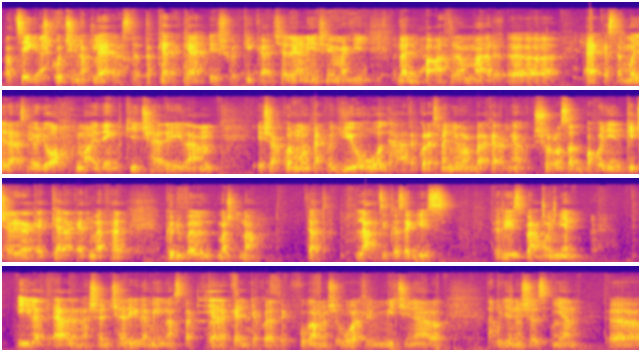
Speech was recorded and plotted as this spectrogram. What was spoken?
a céges kocsinak leeresztett a kereke, és hogy ki kell cserélni, és én meg így nagy bátran már ö, elkezdtem magyarázni, hogy jó, majd én kicserélem, és akkor mondták, hogy jó, de hát akkor ezt már nyilván bele kell rakni a sorozatba, hogy én kicserélek egy kereket, mert hát körülbelül most, na, tehát látszik az egész részben, hogy milyen élet ellenesen cserélem én azt a kereket, gyakorlatilag fogalmam sem volt, hogy mit csinálok, ugyanis ez ilyen ö,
